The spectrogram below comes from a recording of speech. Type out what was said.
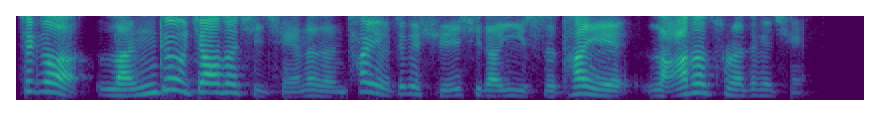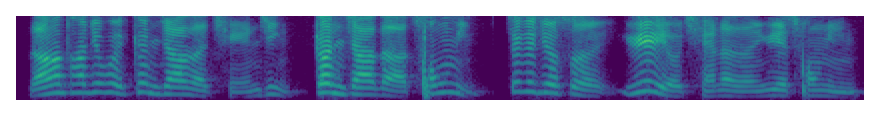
这个能够交得起钱的人，他有这个学习的意识，他也拿得出来这个钱，然后他就会更加的前进，更加的聪明。这个就是越有钱的人越聪明，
